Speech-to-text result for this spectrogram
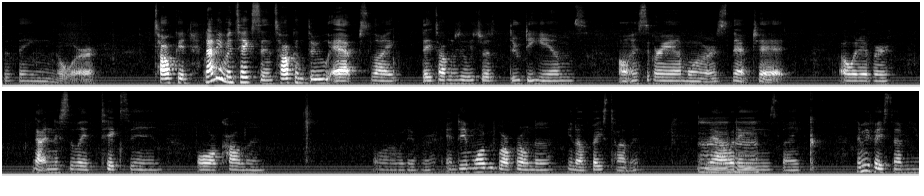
the thing, or talking, not even texting, talking through apps, like they talking to each other through DMs on Instagram or Snapchat or whatever. Not necessarily texting or calling or whatever. And then more people are prone to, you know, FaceTiming Mhm. nowadays. Like, let me FaceTime you.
